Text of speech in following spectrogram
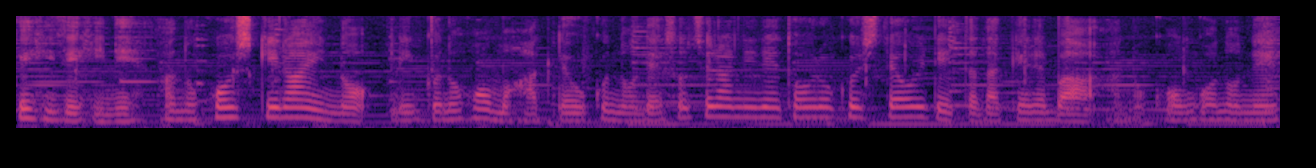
ぜひぜひねあの公式 LINE のリンクの方も貼っておくのでそちらにね登録しておいていただければあの今後のね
